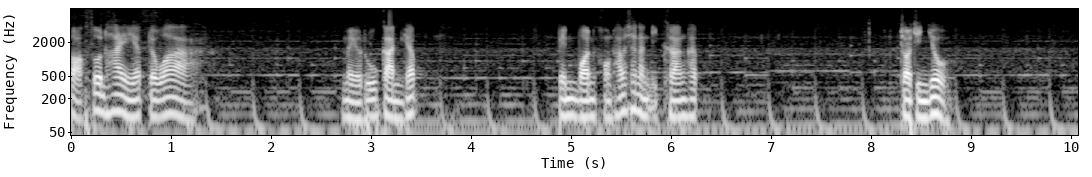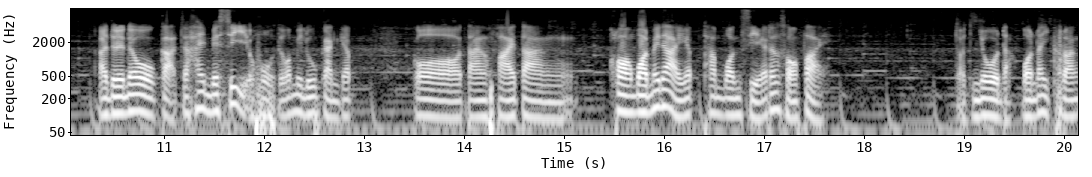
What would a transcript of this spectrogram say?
ตอกโซนให้ครับแต่ว่า ไม่รู้กันครับ เป็นบอลของทัพชนันอีกครั้งครับจอจินโย อาเดรโนกะจะให้เมสซี่โอ้โห แต่ว่าไม่รู้กันครับ ก็ต่างฝ่ายต่างครองบอลไม่ได้ครับทำบอลเสียทั้งสองฝ่ายจอร์จินโยดักบอลได้อีกครั้ง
